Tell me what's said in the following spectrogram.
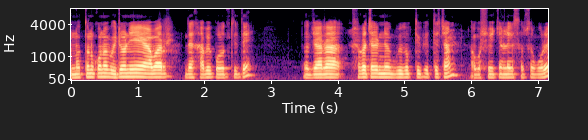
নতুন কোনো ভিডিও নিয়ে আবার দেখাবে পরবর্তীতে। তো যারা সরকার চাকরি নিয়োগ বিজ্ঞপ্তি পেতে চান, অবশ্যই চ্যানেলকে সাবস্ক্রাইব করে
